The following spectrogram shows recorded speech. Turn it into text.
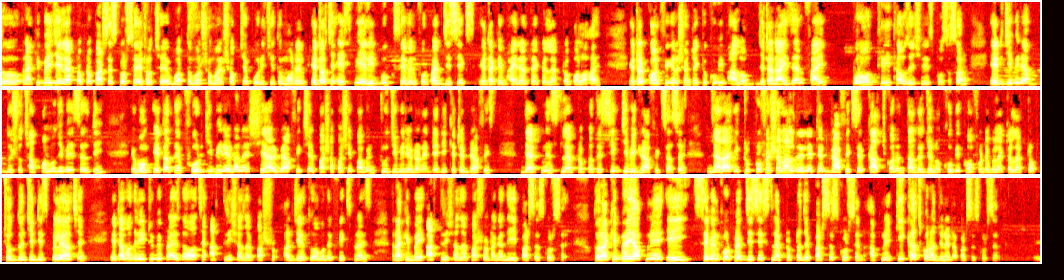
তো রাকিব ভাই যে ল্যাপটপটা পারচেস করছে, এটা হচ্ছে বর্তমান সময়ের সবচেয়ে পরিচিত মডেল এটা হচ্ছে HP elite book seven four five G six এটাকে ভাইরাল টাইপের ল্যাপটপ বলা হয়। এটার কনফিগারেশনটা একটু খুবই ভালো, যেটা Ryzen five pro three thousand series processor eight GB RAM দুইশো ছাপ্পান্ন জিবি এসএসডি এবং এটাতে ফোর জিবি রেডনের শেয়ার গ্রাফিক্সের পাশাপাশি পাবেন টু জিবি রেডনের ডেডিকেটেড গ্রাফিক্স দ্যাট মিনস ল্যাপটপটাতে সিক্স জিবি গ্রাফিক্স আছে। যারা একটু প্রফেশনাল রিলেটেড গ্রাফিক্স এর কাজ করেন, তাদের জন্য খুবই কমফোর্টেবল একটা ল্যাপটপ চোদ্দ ইঞ্চি ডিসপ্লে আছে। এটা আমাদের ইউটিউবে প্রাইস দেওয়া আছে আটত্রিশ হাজার পাঁচশো। আর যেহেতু আমাদের ফিক্সড প্রাইস রাকিব ভাই আটত্রিশ হাজার পাঁচশো টাকা দিয়ে পারচেস করছে। তো রাকিব ভাই, আপনি এই seven four five G six ল্যাপটপটা যে পারচেস করছেন, আপনি কি কাজ করার জন্য এটা পারচেস করছেন?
